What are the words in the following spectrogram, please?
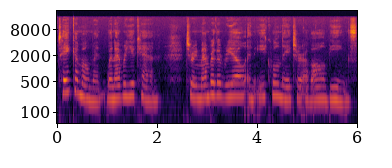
Take a moment, whenever you can, to remember the real and equal nature of all beings.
